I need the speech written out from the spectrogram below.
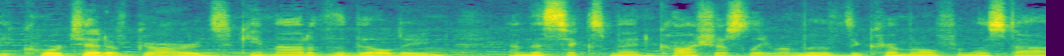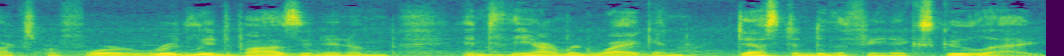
A quartet of guards came out of the building, and the six men cautiously removed the criminal from the stocks before rudely depositing him into the armored wagon destined to the Phoenix Gulag.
